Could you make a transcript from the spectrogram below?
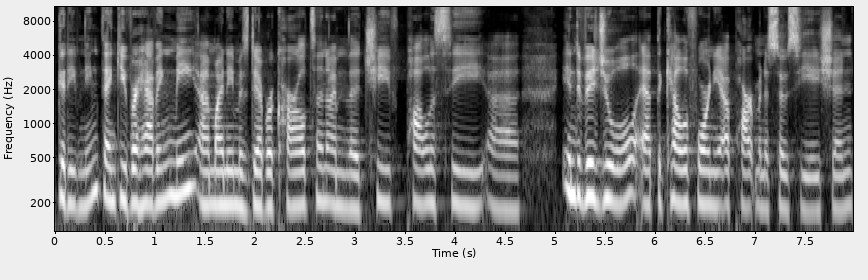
Good evening. Thank you for having me. Uh, my name is Debra Carlton. I'm the Chief Policy uh, Individual at the California Apartment Association.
